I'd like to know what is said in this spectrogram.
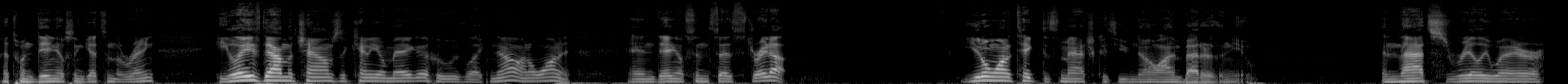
That's when Danielson gets in the ring. He lays down the challenge to Kenny Omega, who is like, No, I don't want it. And Danielson says straight up, You don't want to take this match because you know I'm better than you. And that's really where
